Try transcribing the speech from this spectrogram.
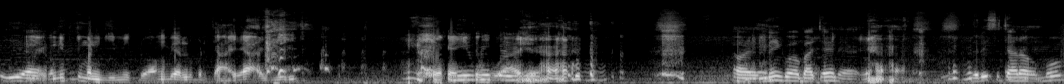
Iya. Ya kan itu cuma gimmick doang biar lu percaya aja. Ya kayak gitu buaya aja. Oh, ini gua bacain ya. Jadi secara umum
